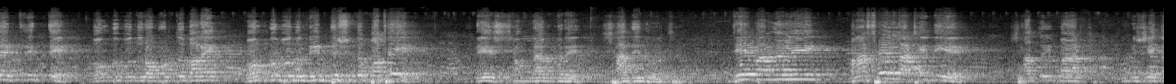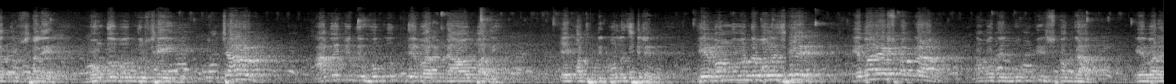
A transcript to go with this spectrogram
নেতৃত্বে বঙ্গবন্ধুর অবর্তমানে বঙ্গবন্ধুর নির্দেশিত পথে দেশ সংগ্রাম করে স্বাধীন হয়েছে। যে বাঙালি বাঁশের লাঠি দিয়ে সাতই মার্চ উনিশশো একাত্তর সালে বঙ্গবন্ধু সেই উচ্চারণ, আমি যদি হুকুম দেবার নাও পারি এই কথাটি বলেছিলেন। যে বঙ্গবন্ধু বলেছিলেন এবারে সংগ্রাম আমাদের মুক্তির সংগ্রাম। এবারে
